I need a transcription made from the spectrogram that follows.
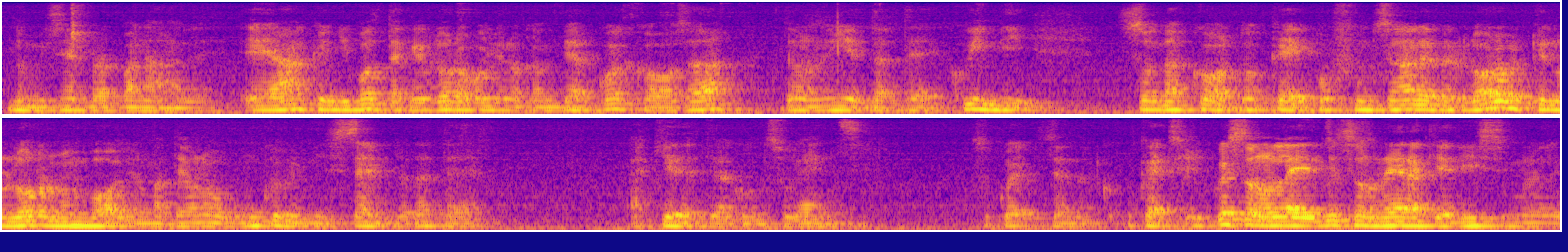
non mi sembra banale e anche ogni volta che loro vogliono cambiare qualcosa devono venire da te. Quindi sono d'accordo, ok, può funzionare per loro perché loro non vogliono, ma devono comunque venire sempre da te a chiederti la consulenza. Su que- sei d'accordo? ok, Sì. questo, non lei- questo non era chiarissimo, nelle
